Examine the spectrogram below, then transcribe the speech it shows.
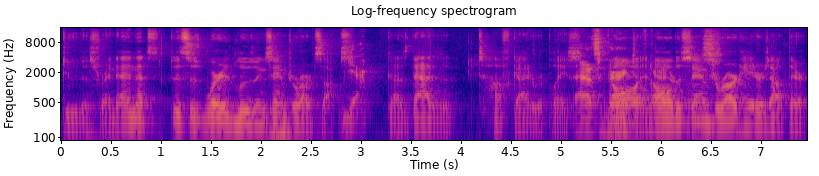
do this right now, and that's this is where losing Sam Girard sucks. Yeah. because that is a tough guy to replace. That's And very all, tough and all the Sam. Girard haters out there.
